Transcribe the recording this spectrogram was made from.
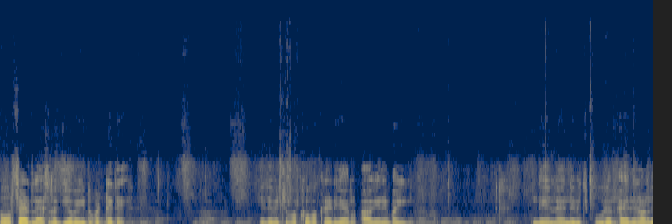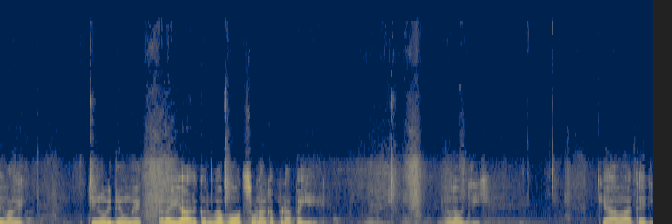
ਹੋਰ ਸਾਈਡ ਲੈਸ ਲੱਗੀ ਹੋਵੇਗੀ ਦੁਪੱਟੇ ਤੇ। ਇਹਦੇ ਵਿੱਚ ਵੱਖੋ ਵੱਖਰੇ ਡਿਜ਼ਾਈਨ ਆ ਗਏ ਨੇ ਭਾਈ। ਦੇਣ ਲੈਣ ਦੇ ਵਿੱਚ ਪੂਰੇ ਫਾਇਦੇ ਨਾਲ ਦੇਵਾਂਗੇ। ਜਿਹਨੂੰ ਵੀ ਦਿਓਗੇ ਅਦਾ ਯਾਦ ਕਰੂਗਾ, ਬਹੁਤ ਸੋਹਣਾ ਕੱਪੜਾ ਭਾਈ ਲਓ ਜੀ ਕੀ ਬਾਤ ਹੈ ਜੀ।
